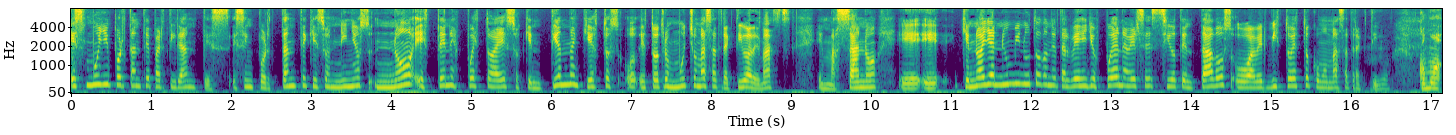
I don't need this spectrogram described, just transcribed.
es muy importante partir antes. Es importante que esos niños no estén expuestos a eso, que entiendan que esto, es, otro es mucho más atractivo además, es más sano, eh, eh, que no haya ni un minuto donde tal vez ellos puedan haberse sido tentados o haber visto esto como más atractivo. ¿Cómo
